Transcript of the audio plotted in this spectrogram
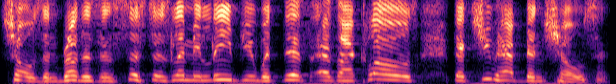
chosen. Brothers and sisters, let me leave you with this as I close that you have been chosen.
